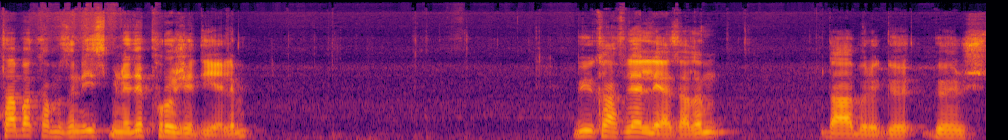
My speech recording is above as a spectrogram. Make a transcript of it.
Tabakamızın ismine de proje diyelim. Büyük harflerle yazalım. Daha böyle gö- gö-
